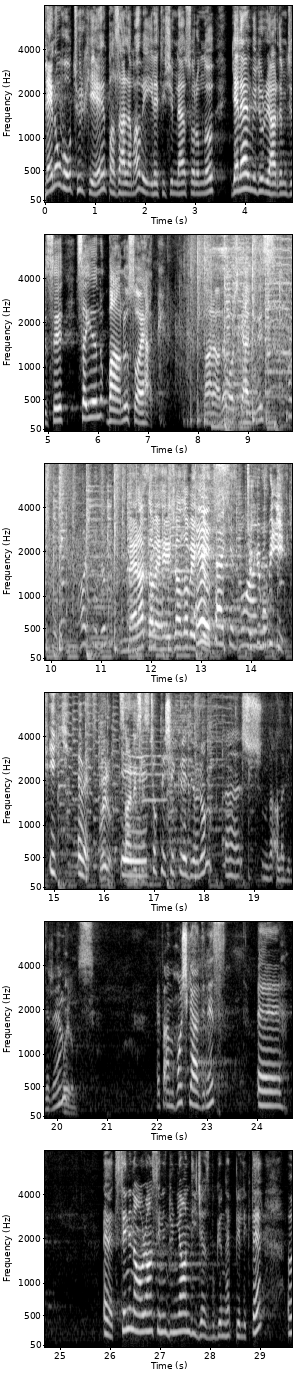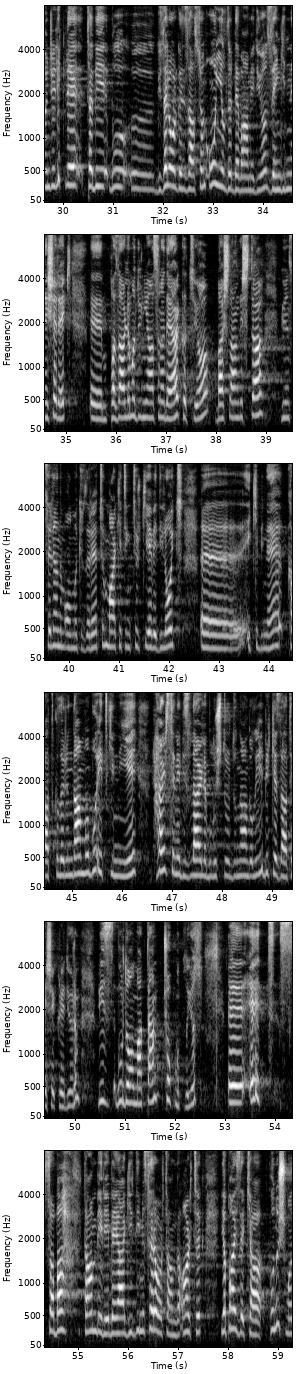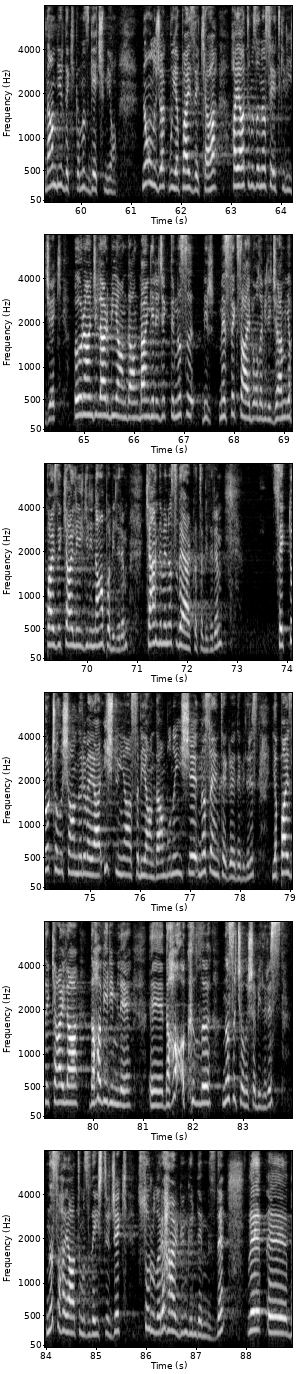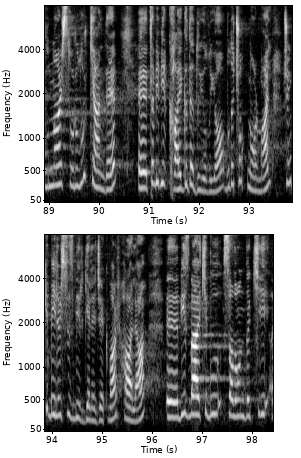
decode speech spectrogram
Lenovo Türkiye Pazarlama ve İletişimden sorumlu Genel Müdür Yardımcısı Sayın Banu Soyak. Banu Hanım hoş geldiniz. Hoş bulduk. Hoş bulduk. Merakla ve heyecanla bekliyoruz. Evet herkes bu Çünkü anı- bu bir ilk. İlk. Evet. Buyurun Ee, sahne sizin. çok teşekkür ediyorum. Ee, şunu da alabilirim. Buyurunuz. Efendim hoş geldiniz. Ee, evet, senin avran senin dünyan diyeceğiz bugün hep birlikte. Öncelikle tabii bu e, güzel organizasyon 10 yıldır devam ediyor. Zenginleşerek e, pazarlama dünyasına değer katıyor. Başlangıçta Günsel Hanım olmak üzere tüm Marketing Türkiye ve Deloitte e, ekibine katkılarından ve bu etkinliği her sene bizlerle buluşturduğundan dolayı bir kez daha teşekkür ediyorum. Biz burada olmaktan çok mutluyuz. Ee, evet, sabahtan beri veya girdiğimiz her ortamda artık yapay zeka konuşmadan bir dakikamız geçmiyor. Ne olacak bu yapay zeka? Hayatımıza nasıl etkileyecek? Öğrenciler bir yandan ben gelecekte nasıl bir meslek sahibi olabileceğim? Yapay zeka ile ilgili ne yapabilirim? Kendime nasıl değer katabilirim? sektör çalışanları veya iş dünyası bir yandan bunu işe nasıl entegre edebiliriz? Yapay zekayla daha verimli, daha akıllı nasıl çalışabiliriz? Nasıl hayatımızı değiştirecek soruları her gün gündemimizde. Ve e, bunlar sorulurken de e, tabii bir kaygı da duyuluyor. Bu da çok normal. Çünkü belirsiz bir gelecek var hala. E, biz belki bu salondaki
